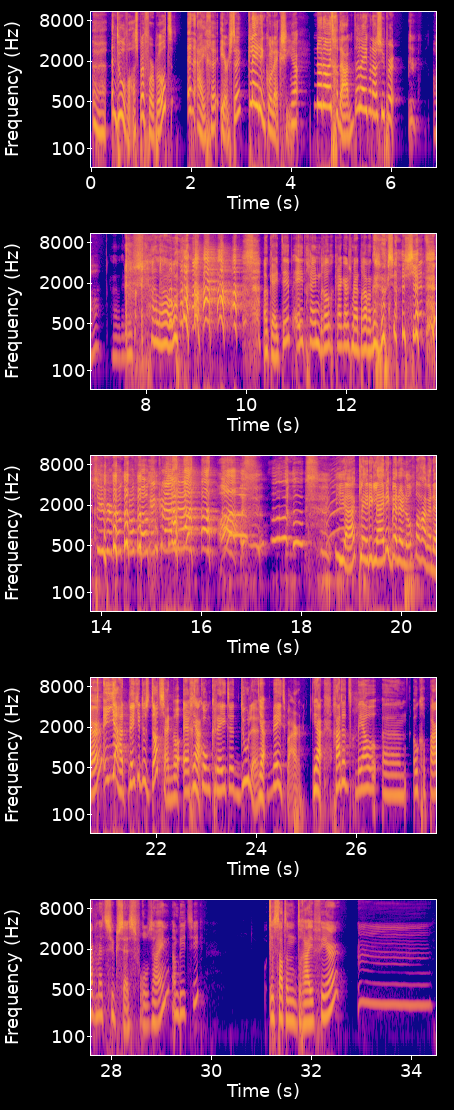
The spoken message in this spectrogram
Eh, een doel was bijvoorbeeld een eigen eerste kledingcollectie. Ja. Nog nooit gedaan. Dat leek me nou super. Oh. Hallo. Oké, tip. Eet geen droge crackers met Brabant sausje. Super veel knoflook en kruiden. Ja, kledinglijn. Ik ben er nog. We hangen er. Ja, weet je, dus dat zijn wel echt Ja. concrete doelen. Ja. Meetbaar. Ja, gaat het bij jou ehm, ook gepaard met succesvol zijn, ambitie? Is dat een drijfveer? Mm,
